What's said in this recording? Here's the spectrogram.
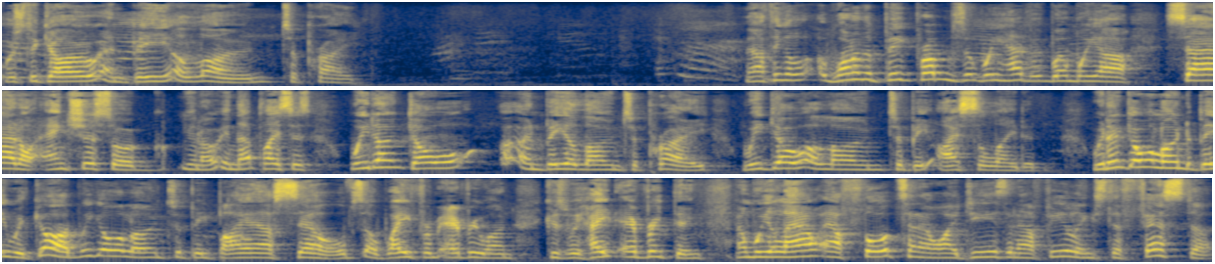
was to go and be alone to pray. Now, I think one of the big problems that we have when we are sad or anxious or, you know, in that place is we don't go and be alone to pray. We go alone to be isolated. We don't go alone to be with God. We go alone to be by ourselves, away from everyone, because we hate everything. And we allow our thoughts and our ideas and our feelings to fester.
